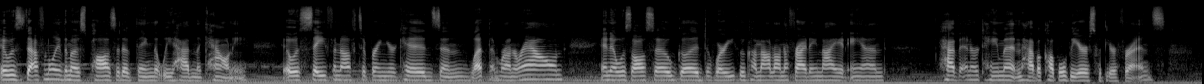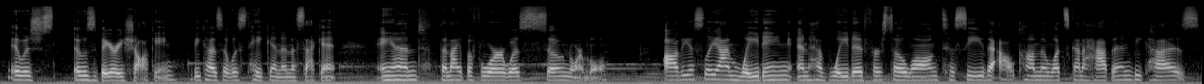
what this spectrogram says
it was definitely the most positive thing that we had in the county. It was safe enough to bring your kids and let them run around, and it was also good to where you could come out on a Friday night and have entertainment and have a couple beers with your friends. It was just, it was very shocking because it was taken in a second, and the night before was so normal. Obviously, I'm waiting and have waited for so long to see the outcome and what's going to happen because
